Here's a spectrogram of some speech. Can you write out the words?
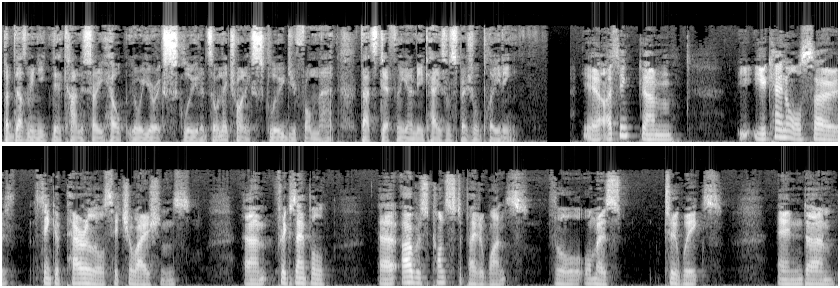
but it doesn't mean you can't necessarily help or you're excluded. So when they try and exclude you from that, that's definitely going to be a case of special pleading. Yeah, I think um, you can also think of parallel situations. Um, for example, uh, I was constipated once for almost two weeks, and um,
